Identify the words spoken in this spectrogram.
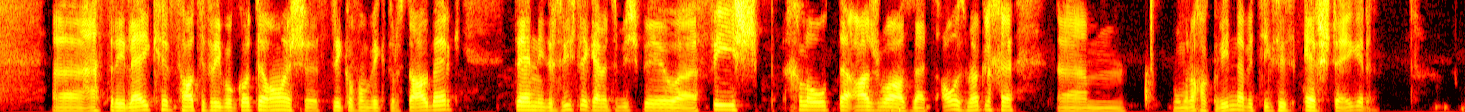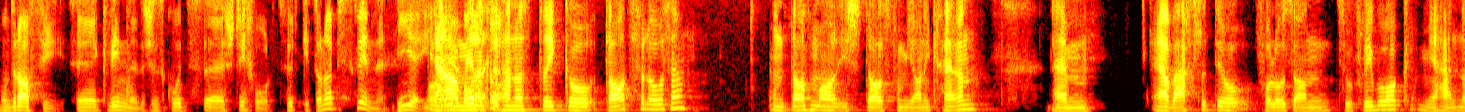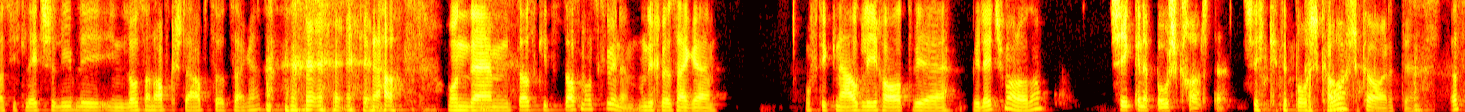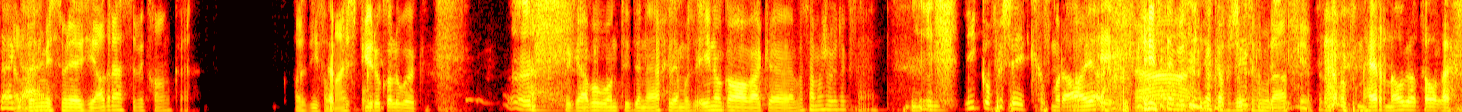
äh, S3 Lakers, HC Fribourg-Gotteron ist das Trikot von Victor Stahlberg. Dann in der Swiss League haben wir zum Beispiel äh, Fisch, Kloten, Ajoie, also das alles Mögliche, ähm, wo man nachher gewinnen bzw. ersteigern. Und Raffi, äh, gewinnen, das ist ein gutes äh, Stichwort. Heute gibt es auch noch etwas zu gewinnen. Hier, in Genau, wir haben noch das Trikot da zu verlosen. Und das Mal ist das von Janik Herren. Ähm, er wechselt ja von Lausanne zu Fribourg. Wir haben noch sein letztes Liebling in Lausanne abgestaubt, sozusagen. genau. Und ähm, das gibt es das Mal zu gewinnen. Und ich würde sagen, auf die genau gleiche Art wie, wie letztes Mal, oder? Schicken eine Postkarte. Schicken eine Postkarte. Postkarte. Das wäre Aber dann geil. müssen wir unsere Adresse bekannt geben. Also die von ins Büro schauen. Der Gabo wohnt in der Nähe, der muss eh noch gehen wegen, was haben wir schon wieder gesagt? Nico verschicken auf dem Ah, ja. Ah, Trikot verschicken vom Ratgeber. Das kann man zum Herrn auch gerade holen.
